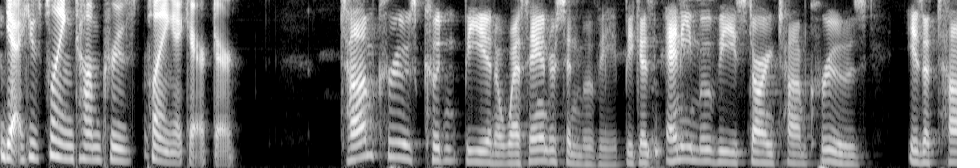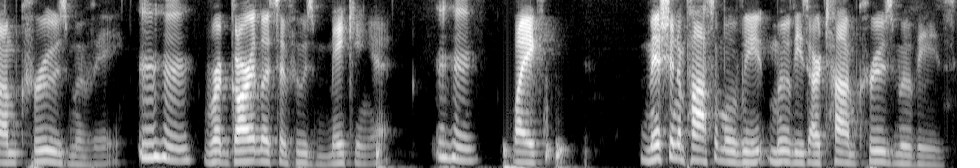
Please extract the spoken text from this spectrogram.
Yeah, he's playing Tom Cruise playing a character. Tom Cruise couldn't be in a Wes Anderson movie because any movie starring Tom Cruise is a Tom Cruise movie, Mm-hmm. regardless of who's making it. Mm-hmm. Like Mission Impossible movie, movies are Tom Cruise movies.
